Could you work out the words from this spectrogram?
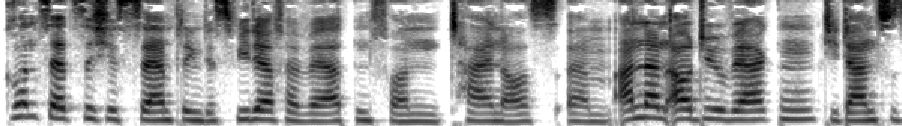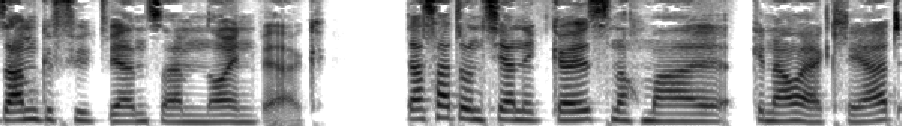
Grundsätzlich ist Sampling das Wiederverwerten von Teilen aus ähm, anderen Audiowerken, die dann zusammengefügt werden zu einem neuen Werk. Das hat uns Yannick Gölz nochmal genauer erklärt.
